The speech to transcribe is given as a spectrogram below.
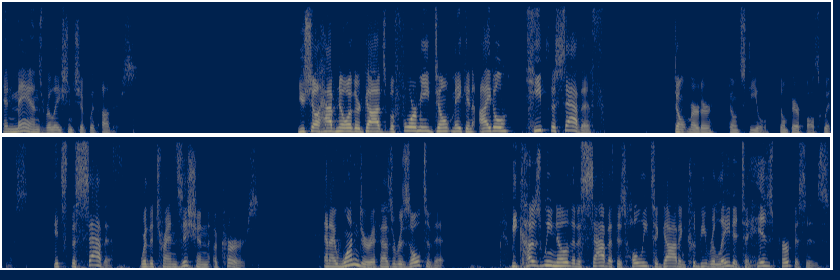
and man's relationship with others. You shall have no other gods before me. Don't make an idol. Keep the Sabbath. Don't murder. Don't steal. Don't bear false witness. It's the Sabbath where the transition occurs. And I wonder if, as a result of it, because we know that a Sabbath is holy to God and could be related to His purposes,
